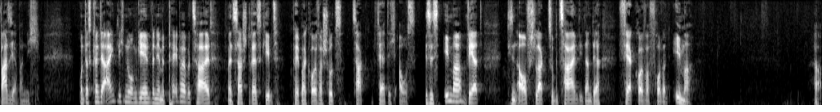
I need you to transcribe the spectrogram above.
War sie aber nicht. Und das könnt ihr eigentlich nur umgehen, wenn ihr mit PayPal bezahlt, wenn es da Stress gibt, PayPal-Käuferschutz, zack, fertig, aus. Es ist immer wert, diesen Aufschlag zu bezahlen, die dann der Verkäufer fordert. Immer. Ja,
